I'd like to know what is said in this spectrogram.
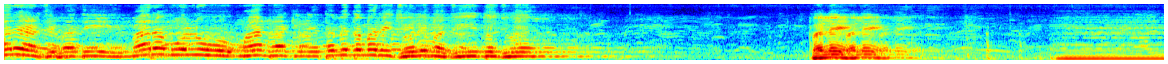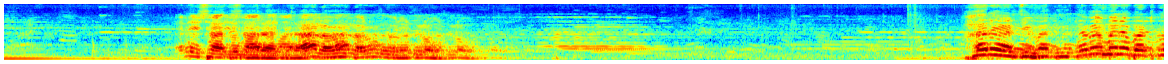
અરે અરજીભાઈ મારા બોલનું માન રાખીને તમે તમારી જોલીમાં જોઈ તો જુઓ. ભલે. ભલે અરે સાધુ મહારાજ હાલ હવે ભટકો રોટલો. અરે અરજીભાઈ તમે મને ભટકો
